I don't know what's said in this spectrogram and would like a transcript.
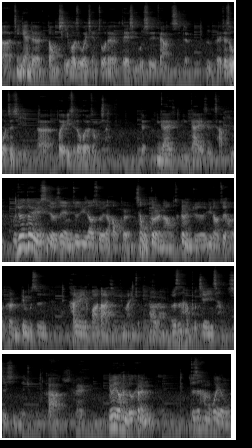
呃，今天的东西，或是我以前做的这些辛苦是非常值得。嗯，对，这是我自己呃，会一直都会有这种想法。对，应该应该也是差不多。我觉得对于侍酒师而言，就是遇到所谓的好客人，像我个人啊，我是个人觉得遇到最好的客人，并不是他愿意花大钱去买酒的客人，啊、而是他不介意尝试新的酒啊。对，因为有很多客人，就是他们会有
